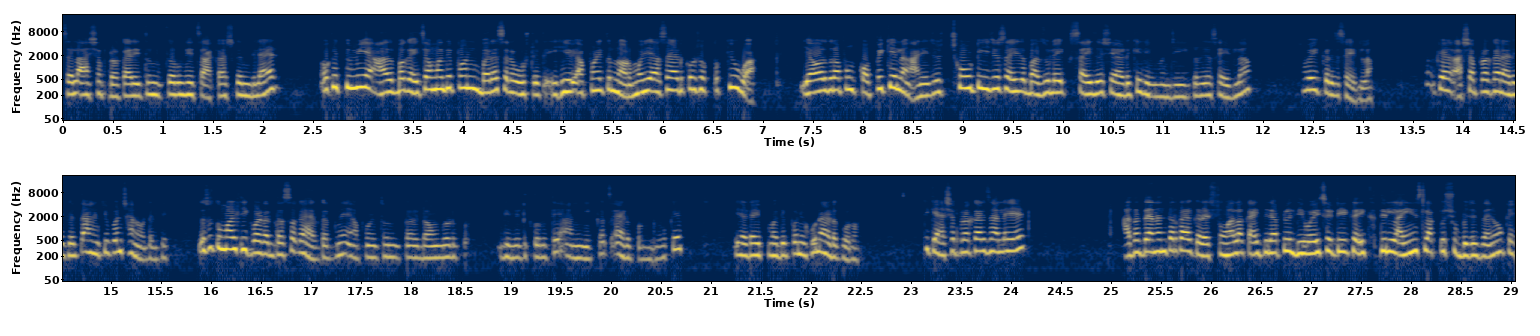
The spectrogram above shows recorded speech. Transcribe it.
चला अशा प्रकारे इथून करून घ्यायचं आकाश कंदील ॲड ओके तुम्ही बघा याच्यामध्ये पण बऱ्याच साऱ्या गोष्टी आहेत. हे आपण इथं नॉर्मली असं ॲड करू शकतो किंवा यावर जर आपण कॉपी केलं आणि जो छोटी जी साईज बाजूला एक साईज अशी ॲड केली म्हणजे इकडच्या साईडला किंवा इकडच्या साईडला अशा प्रकारे ॲड केलं तर आणखी पण छान वाटेल ते. जसं तुम्हाला ठीक वाटेल तसं काय हरकत नाही. आपण इथून डाउनलोड डिलीट करू ते आणि एकच ॲड करून घेऊ ओके? या टाईपमध्ये पण एकूण ॲड करू. ठीक आहे अशा प्रकारे झालं हे. आता त्यानंतर काय करायचं? तुम्हाला काहीतरी आपल्या दिवाळीसाठी एखादी लाईन्स लागतो शुभेच्छा देताना ओके?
